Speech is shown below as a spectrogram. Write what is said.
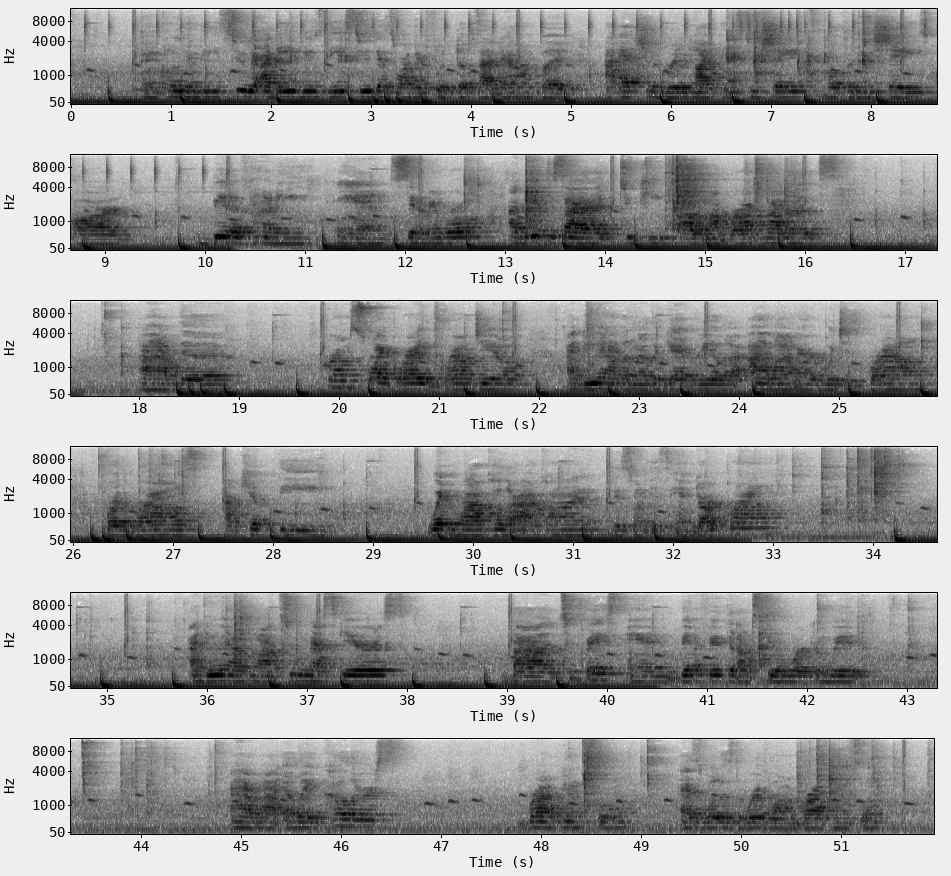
including these two. I did use these two, that's why they're flipped upside down, but I actually really like these two shades. Both of these shades are Bit of Honey and Cinnamon Roll. I did decide to keep all of my brow products. I have the Crumb Swipe Right Brow Gel. I do have another Gabriella eyeliner, which is brown for the brows. I kept the Wet n Wild color icon. This one is in dark brown. I do have my two mascaras by Too Faced and Benefit that I'm still working with. I have my LA Colors brow pencil as well as the Revlon brow pencil.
